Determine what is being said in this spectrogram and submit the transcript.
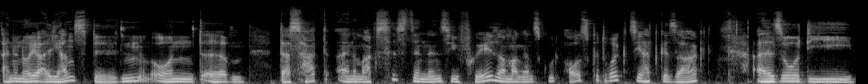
eine neue Allianz bilden. Und ähm, das hat eine Marxistin, Nancy Fraser, mal ganz gut ausgedrückt. Sie hat gesagt, also die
